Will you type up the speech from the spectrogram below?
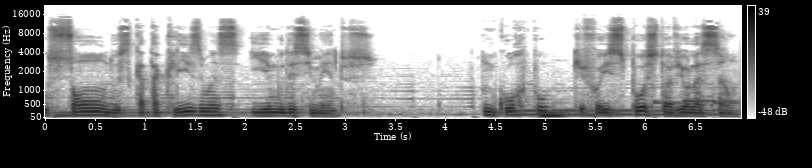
o som dos cataclismas e emudecimentos. Um corpo que foi exposto à violação,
